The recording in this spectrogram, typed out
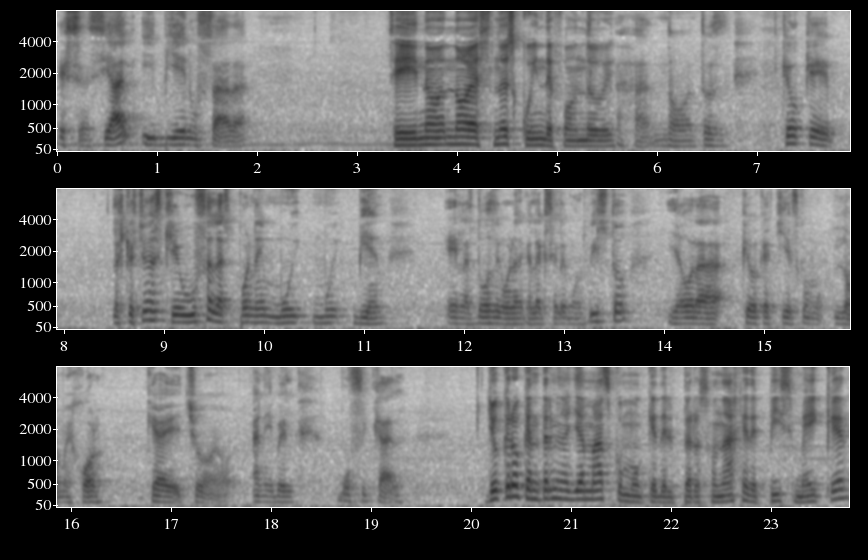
esencial y bien usada. Sí, no, no es, no es Queen de fondo, güey. Ajá, no, entonces creo que las cuestiones que usa las pone muy, muy bien en las dos de la Galaxia lo hemos visto y ahora creo que aquí es como lo mejor que ha hecho a nivel musical. Yo creo que en términos ya más como que del personaje de Peacemaker,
